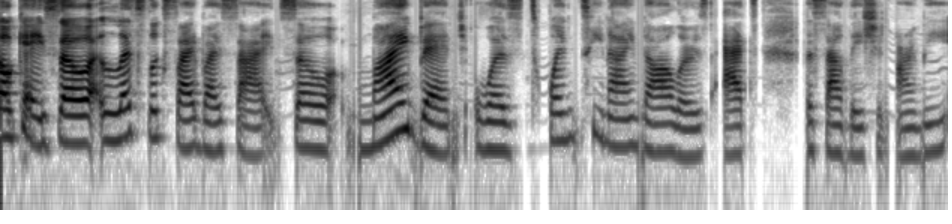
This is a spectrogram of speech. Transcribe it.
Okay, so let's look side by side. So my bench was $29 at the Salvation Army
